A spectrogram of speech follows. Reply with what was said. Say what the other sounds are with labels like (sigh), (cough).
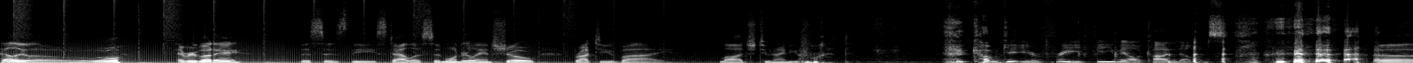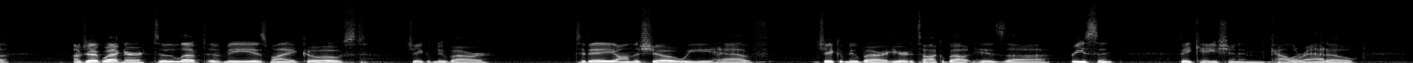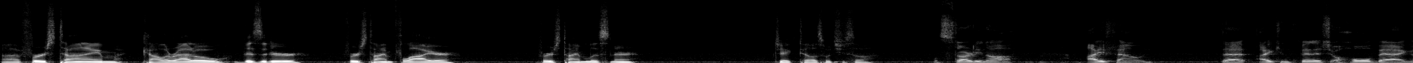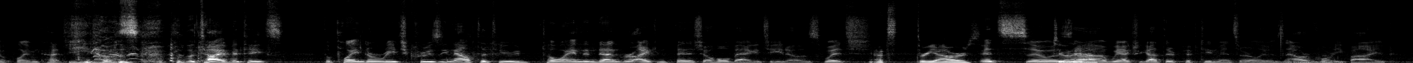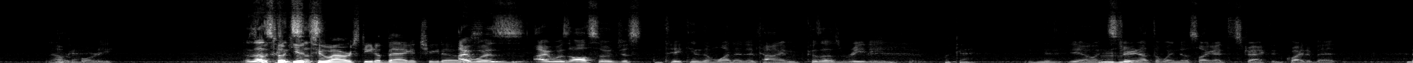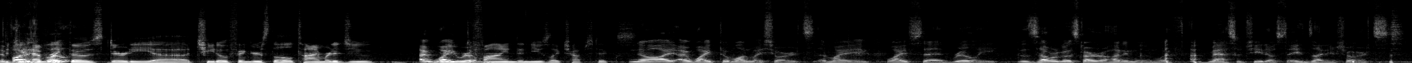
Hello, everybody. This is the Stallus in Wonderland show brought to you by Lodge 291. (laughs) Come get your free female condoms. (laughs) uh, I'm Jack Wagner. To the left of me is my co host, Jacob Neubauer. Today on the show, we have Jacob Neubauer here to talk about his uh, recent vacation in Colorado. Uh, first time Colorado visitor, first time flyer, first time listener. Jake, tell us what you saw. well, starting off, I found that I can finish a whole bag of Flamin' Hot (laughs) Cheetos for the time it takes the plane to reach cruising altitude to land in Denver. I can finish a whole bag of Cheetos, which That's three hours. it's it was uh, we actually got there 15 minutes early. It was an hour 45, an hour Okay. 40. So it took you two hours to eat a bag of Cheetos. I was I was also just taking them one at a time because I was reading, okay. you know, and Mhm. staring out the window, so I got distracted quite a bit. Did If I you have real- like those dirty uh, Cheeto fingers the whole time, or did you I were you refined and use like chopsticks? No, I, I wiped them on my shorts, and my wife said, "Really, this is how we're going to start our honeymoon with (laughs) massive Cheeto stains on your shorts."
